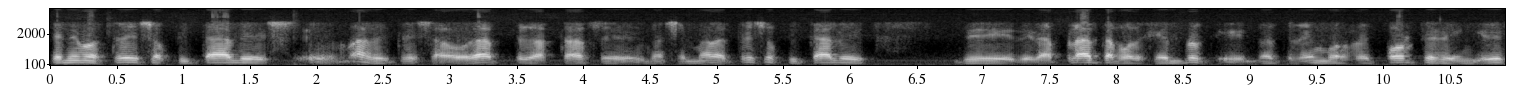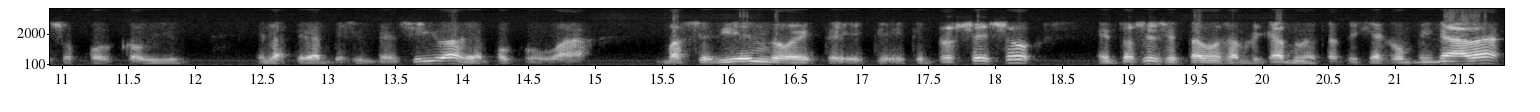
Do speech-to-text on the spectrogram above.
Tenemos tres hospitales, eh, más de tres ahora, pero hasta hace una semana, tres hospitales de, de La Plata, por ejemplo, que no tenemos reportes de ingresos por COVID en las terapias intensivas, de a poco va, va cediendo este, este, este, proceso, entonces estamos aplicando una estrategia combinada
